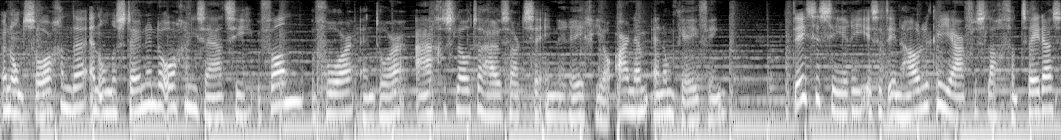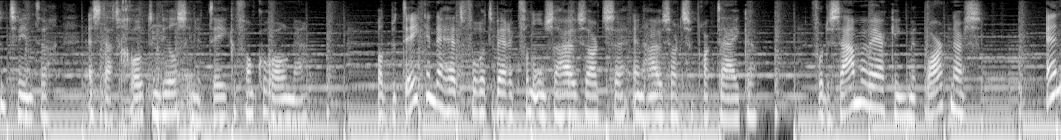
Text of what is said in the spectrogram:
Een ontzorgende en ondersteunende organisatie van, voor en door aangesloten huisartsen in de regio Arnhem en omgeving. Deze serie is het inhoudelijke jaarverslag van 2020 en staat grotendeels in het teken van corona. Wat betekende het voor het werk van onze huisartsen en huisartsenpraktijken? Voor de samenwerking met partners? En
